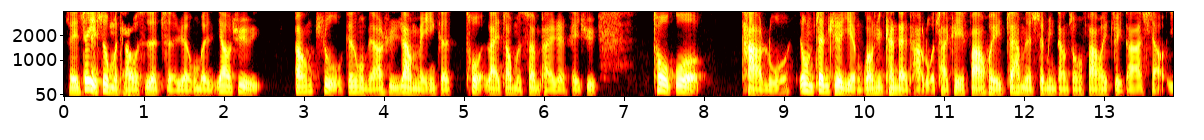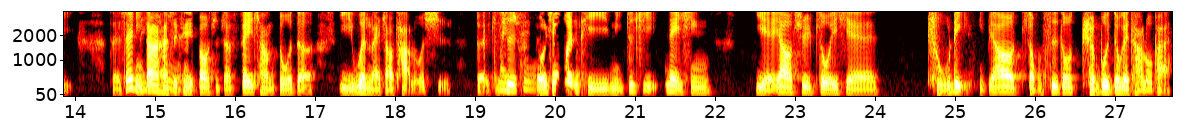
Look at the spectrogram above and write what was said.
所以这也是我们塔罗斯的责任，我们要去帮助，跟我们要去让每一个透来找我们算牌人，可以去透过。塔罗用正确的眼光去看待塔罗，才可以发挥在他们的生命当中发挥最大的效益。对，所以你当然还是可以抱持着非常多的疑问来找塔罗师。对，只是有一些问题你自己内心也要去做一些处理，你不要总是都全部丢给塔罗牌。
